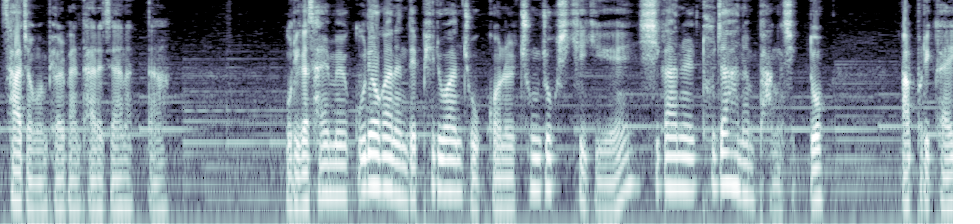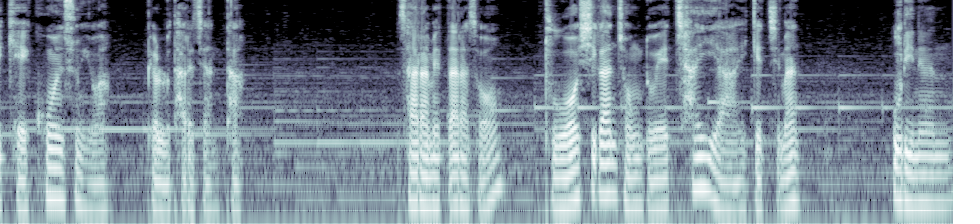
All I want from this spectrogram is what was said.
사정은 별반 다르지 않았다. 우리가 삶을 꾸려가는데 필요한 조건을 충족시키기 위해 시간을 투자하는 방식도 아프리카의 개코원숭이와 별로 다르지 않다. 사람에 따라서 두어 시간 정도의 차이야 있겠지만 우리는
